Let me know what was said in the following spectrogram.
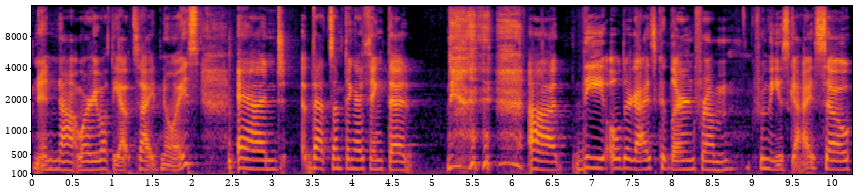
and not worry about the outside noise. And that's something I think that uh, the older guys could learn from from these guys. So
